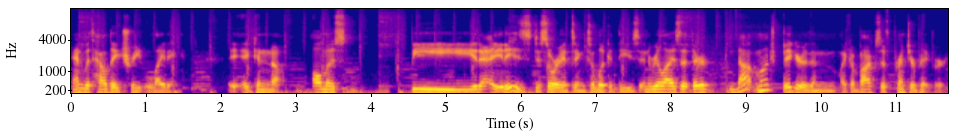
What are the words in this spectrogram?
and with how they treat lighting. It, it can almost be it, it is disorienting to look at these and realize that they're not much bigger than like a box of printer paper.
